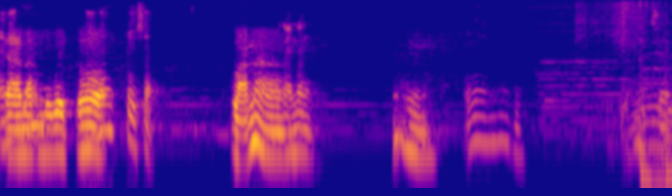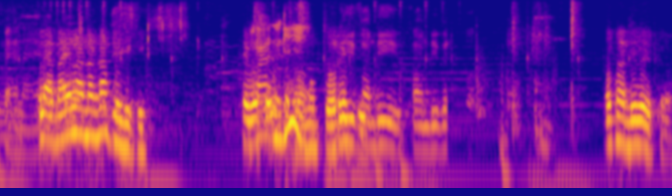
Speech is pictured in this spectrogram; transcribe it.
ya, anakmu wedok Lanang tuh, Sa. lanang. Lanang. Hmm. Oh, lanang. Siapa anaknya? Lanang lanang kabeh iki. Fandi. Fandi. Fandi, Fandi wedok. Oh, Fandi wedok.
